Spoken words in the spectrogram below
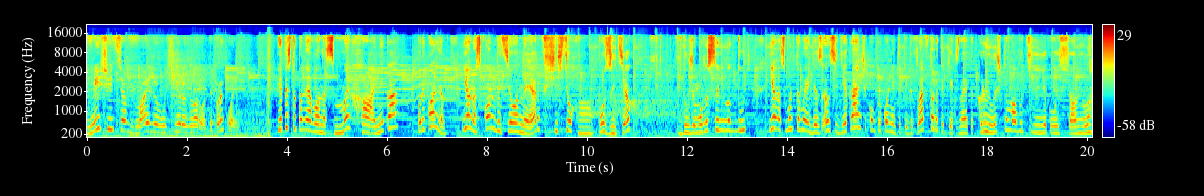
Вміщується майже в усі розвороти. Прикольно. П'ятиступенева у нас механіка. Прикольно. Є у нас кондиціонер в шістьох позиціях. Дуже може сильно дуть. Є у нас мультимедіа з LCD-екранчиком, прикольні такі дефлектори, такі, як знаєте, крилишки, мабуть, якогось ангела.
